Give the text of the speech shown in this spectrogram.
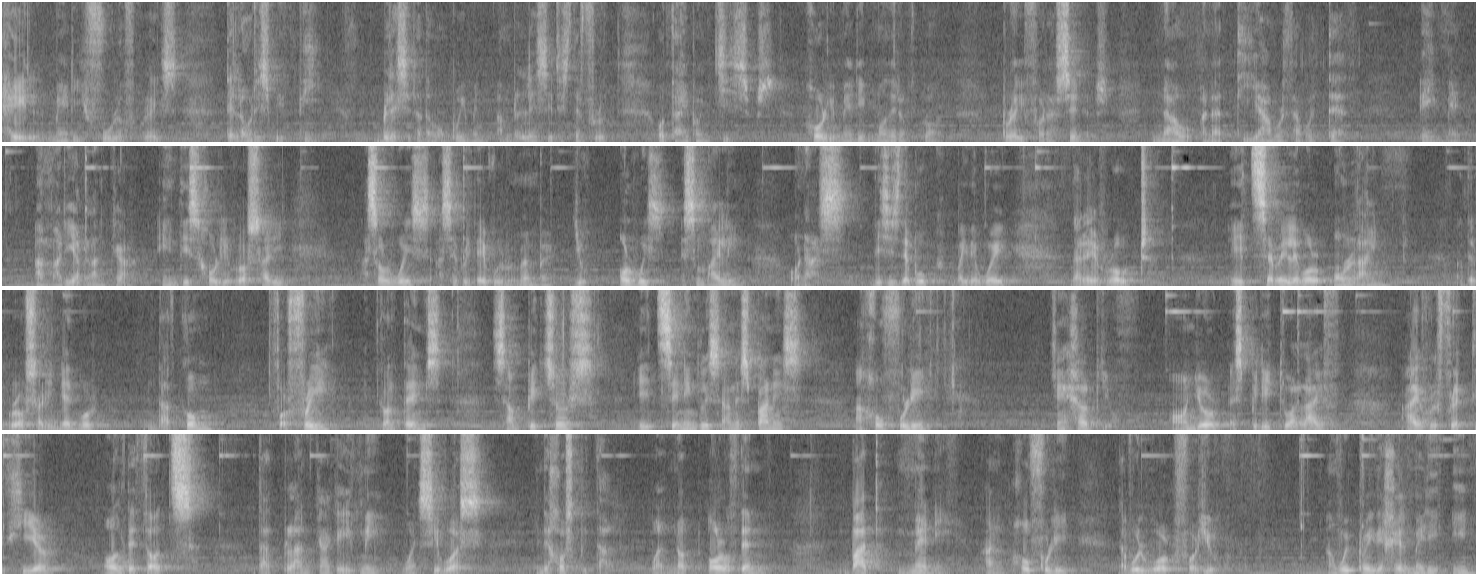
Hail Mary, full of grace, the Lord is with thee. Blessed art among women, and blessed is the fruit of thy womb, Jesus. Holy Mary, Mother of God, pray for us sinners, now and at the hour of our death. Amen. And Maria Blanca, in this Holy Rosary, as always, as every day we remember, you always smiling on us. This is the book, by the way, that I wrote. It's available online the rosarynetwork.com for free. It contains some pictures. It's in English and Spanish, and hopefully can help you on your spiritual life. I reflected here all the thoughts that Blanca gave me when she was in the hospital. Well, not all of them, but many, and hopefully that will work for you. And we pray the Hail Mary in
